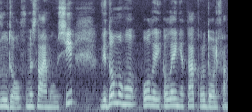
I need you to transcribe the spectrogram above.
Rudolph. Ми знаємо усі відомого оле- оленя, так, Рудольфа.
